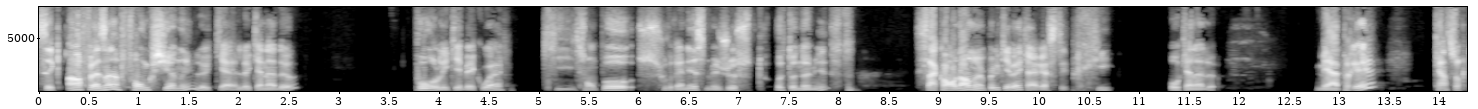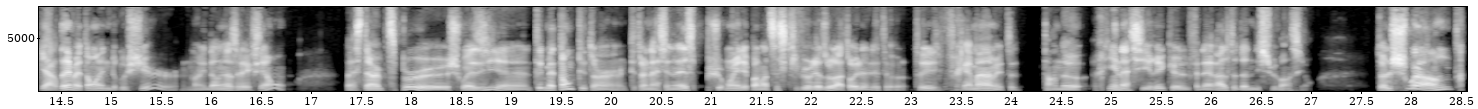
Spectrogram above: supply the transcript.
C'est qu'en faisant fonctionner le Canada pour les Québécois qui sont pas souverainistes, mais juste autonomistes, ça condamne un peu le Québec à rester pris au Canada. Mais après, quand tu regardais, mettons, Andrew Scheer dans les dernières élections, ben, c'était un petit peu euh, choisi. euh, mettons que tu es un, nationaliste purement indépendantiste qui veut réduire la taille de l'État. Vraiment, mais t'en as rien à cirer que le fédéral te donne des subventions. Tu as le choix entre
